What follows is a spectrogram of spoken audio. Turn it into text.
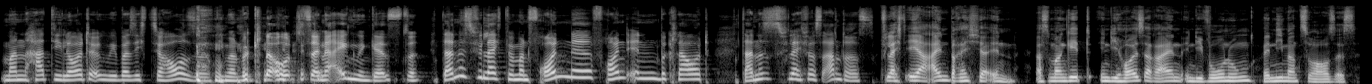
man hat die Leute irgendwie bei sich zu Hause, die man beklaut, seine eigenen Gäste. Dann ist vielleicht, wenn man Freunde, Freundinnen beklaut, dann ist es vielleicht was anderes. Vielleicht eher Einbrecherin. Also man geht in die Häuser rein, in die Wohnung, wenn niemand zu Hause ist.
